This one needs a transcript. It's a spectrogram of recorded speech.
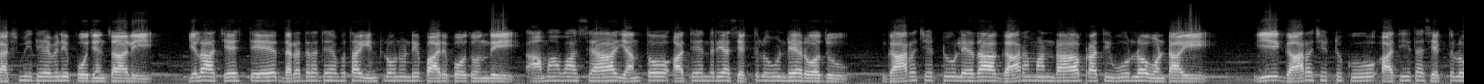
లక్ష్మీదేవిని పూజించాలి. ఇలా చేస్తే దరిద్ర దేవత ఇంట్లో నుండి పారిపోతుంది. అమావాస్య ఎంతో అతేంద్రియ శక్తులు ఉండే రోజు. గార చెట్టు లేదా గారమండ ప్రతి ఊర్లో ఉంటాయి. ఈ గార చెట్టుకు అతీత శక్తులు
